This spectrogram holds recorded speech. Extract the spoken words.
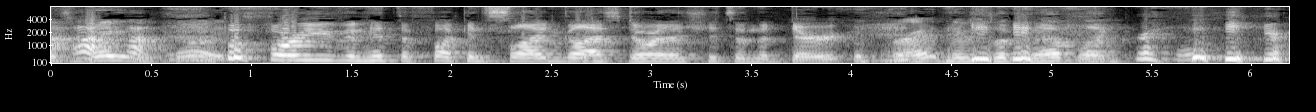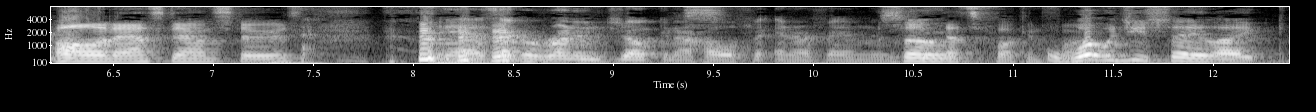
it's regular toys. Before you even hit the fucking sliding glass door, that shit's in the dirt. right? They're just looking up like. You're hauling ass downstairs. Yeah, it's like a running joke in our whole fa- in our family. So That's fucking fun. What would you say, like,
